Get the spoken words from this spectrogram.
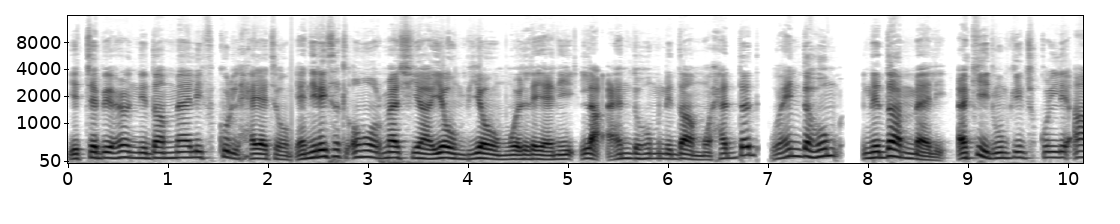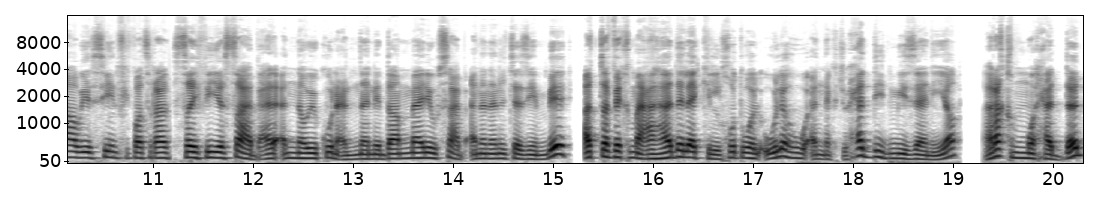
يتبعون نظام مالي في كل حياتهم. يعني ليست الأمور ماشية يوم بيوم ولا يعني لا عندهم نظام محدد وعندهم نظام مالي. أكيد ممكن تقول لي آه ياسين في الفترة الصيفية صعب على أنه يكون عندنا نظام مالي وصعب أننا نلتزم به. أتفق مع هذا لكن الخطوة الأولى هو أنك تحدد ميزانية رقم محدد.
